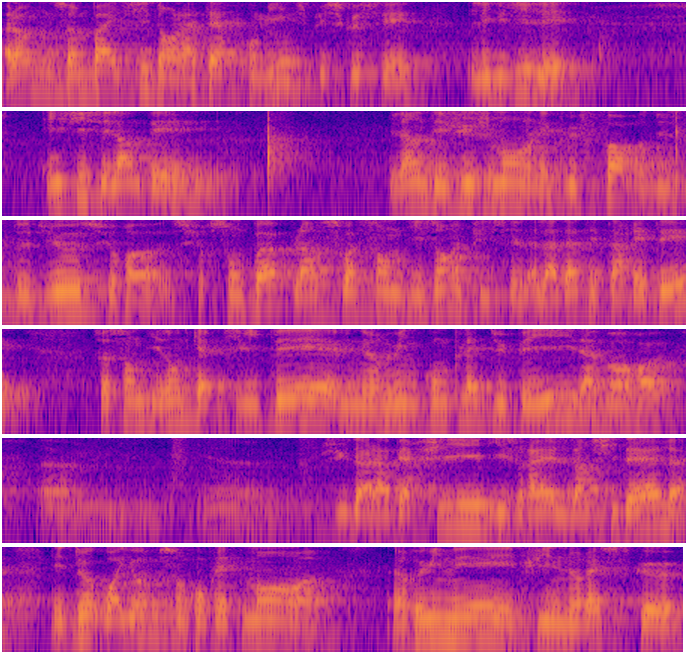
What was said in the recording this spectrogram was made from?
Alors nous ne sommes pas ici dans la terre promise, puisque c'est l'exil et, ici c'est l'un des, jugements les plus forts de, Dieu sur, euh, sur son peuple, 70 hein, ans, et puis la date est arrêtée. 70 ans de captivité, une ruine complète du pays, d'abord euh, euh, Judas la perfide, Israël l'infidèle. Les deux royaumes sont complètement euh, ruinés et puis il ne reste que,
